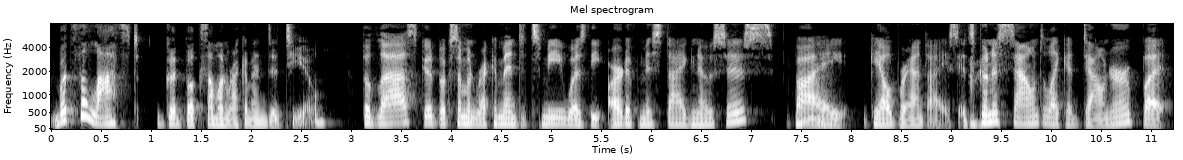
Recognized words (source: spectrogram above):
What's the last good book someone recommended to you? The last good book someone recommended to me was The Art of Misdiagnosis by mm. Gail Brandeis. It's going to sound like a downer, but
